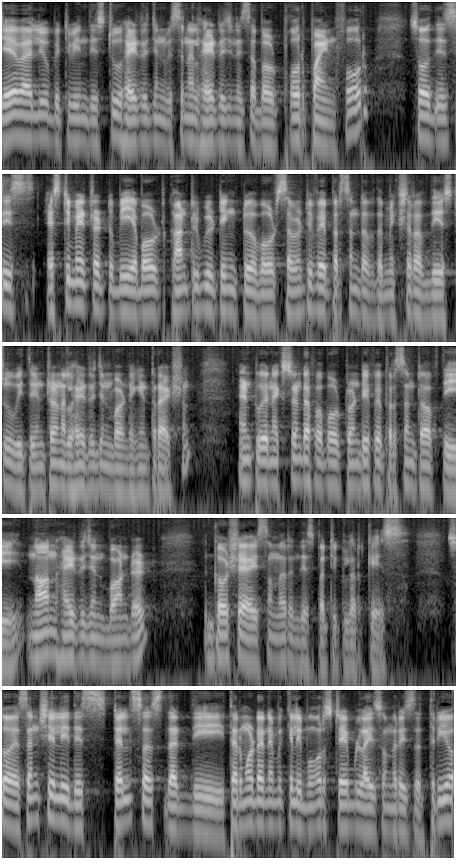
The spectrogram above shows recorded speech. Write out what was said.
J value between these two hydrogen vicinal hydrogen is about 4.4. So this is estimated to be about contributing to about 75% of the mixture of these two with internal hydrogen bonding interaction and to an extent of about 25% of the non-hydrogen bonded Gaussian isomer in this particular case. So essentially this tells us that the thermodynamically more stable isomer is the threo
